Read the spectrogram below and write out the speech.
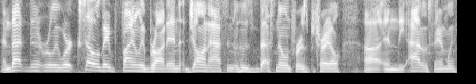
and that didn't really work. So they finally brought in John Astin, who's best known for his portrayal uh, in the Addams Family.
